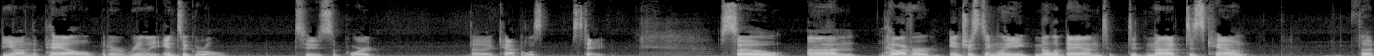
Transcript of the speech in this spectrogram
beyond the pale, but are really integral to support the capitalist state. So, um, however, interestingly, Miliband did not discount the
